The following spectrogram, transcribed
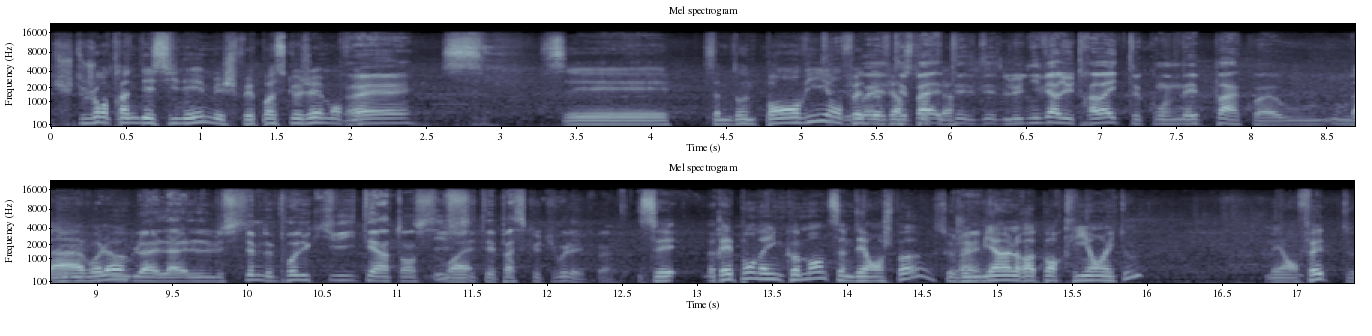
je suis toujours en train de dessiner, mais je fais pas ce que j'aime en fait. Ouais. C'est ça me donne pas envie en fait Ouais, de faire L'univers du travail te convenait pas, quoi. Ou, Bah, le- voilà. ou la- la- le système de productivité intensive, Ouais. c'était pas ce que tu voulais. C'est répondre à une commande, ça me dérange pas, parce que j'aime bien le rapport client et tout. Mais en fait, euh,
